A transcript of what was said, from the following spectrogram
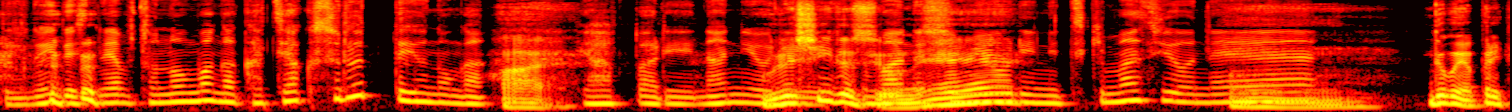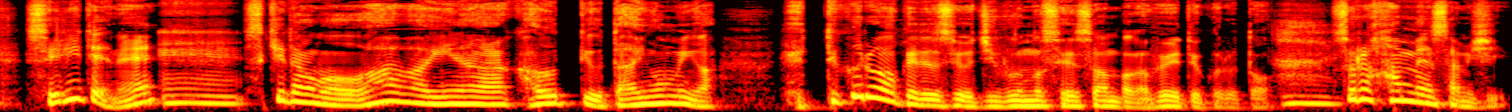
ていうのいいですね。その馬が活躍するっていうのが、はい。やっぱり何より嬉しいですよね。馬主冥利につきますよね。うん。でもやっぱり競りでね、ええ。好きな馬をわーわー言いながら買うっていう醍醐味が減ってくるわけですよ。自分の生産馬が増えてくると、はい。それは反面寂しい、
